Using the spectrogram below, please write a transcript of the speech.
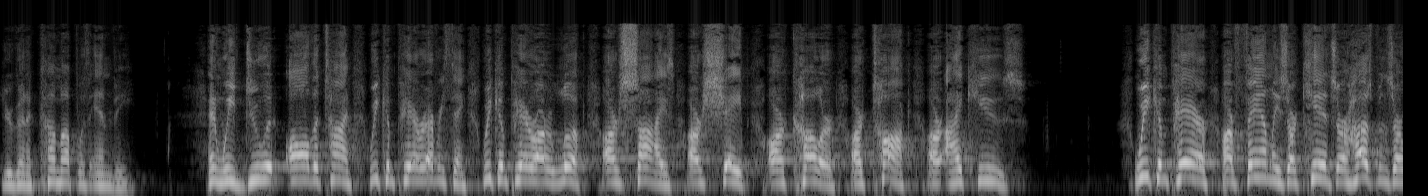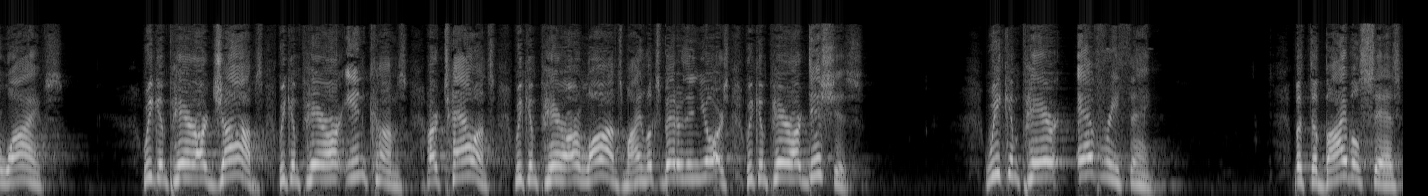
you're going to come up with envy. And we do it all the time. We compare everything. We compare our look, our size, our shape, our color, our talk, our IQs. We compare our families, our kids, our husbands, our wives. We compare our jobs. We compare our incomes, our talents. We compare our lawns. Mine looks better than yours. We compare our dishes. We compare everything. But the Bible says,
